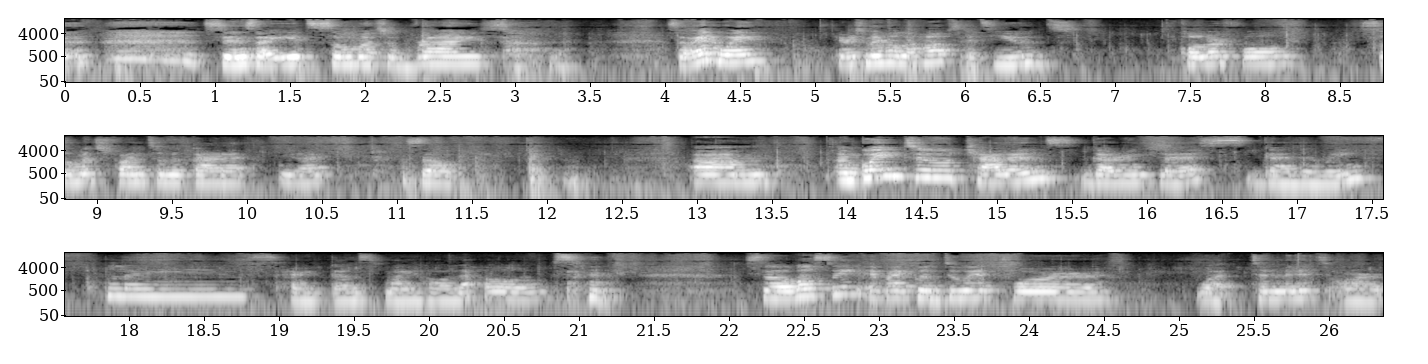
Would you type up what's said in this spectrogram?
Since I eat so much of rice. so anyway, here's my hula hoops. It's huge, colorful, so much fun to look at it. Right? So um, I'm going to challenge gathering place. Gathering place. Here comes my hula hoops. So we'll see if I could do it for what 10 minutes or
